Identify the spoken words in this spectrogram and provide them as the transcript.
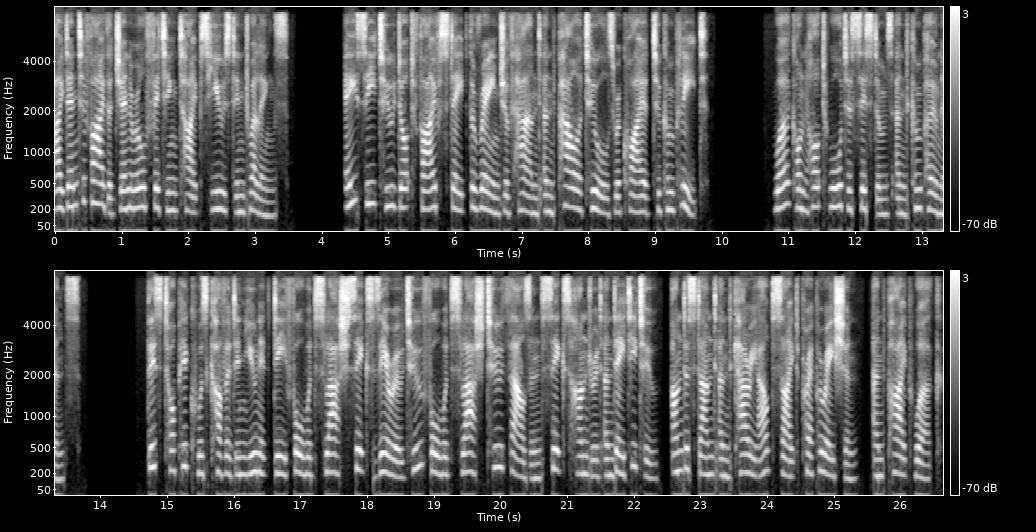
Identify the general fitting types used in dwellings. AC 2.5 State the range of hand and power tools required to complete. Work on hot water systems and components. This topic was covered in Unit D forward slash 602 forward slash 2682, Understand and carry out site preparation, and pipe work.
